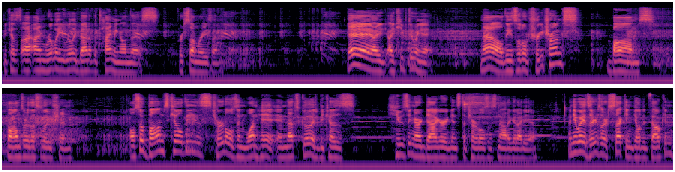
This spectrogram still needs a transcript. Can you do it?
Because I I'm really, really bad at the timing on this for some reason. Yay, I, I keep doing it. Now, these little tree trunks? Bombs. Bombs are the solution. Also, bombs kill these turtles in one hit, and that's good because using our dagger against the turtles is not a good idea. Anyways, there's our second Gilded Falcon.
